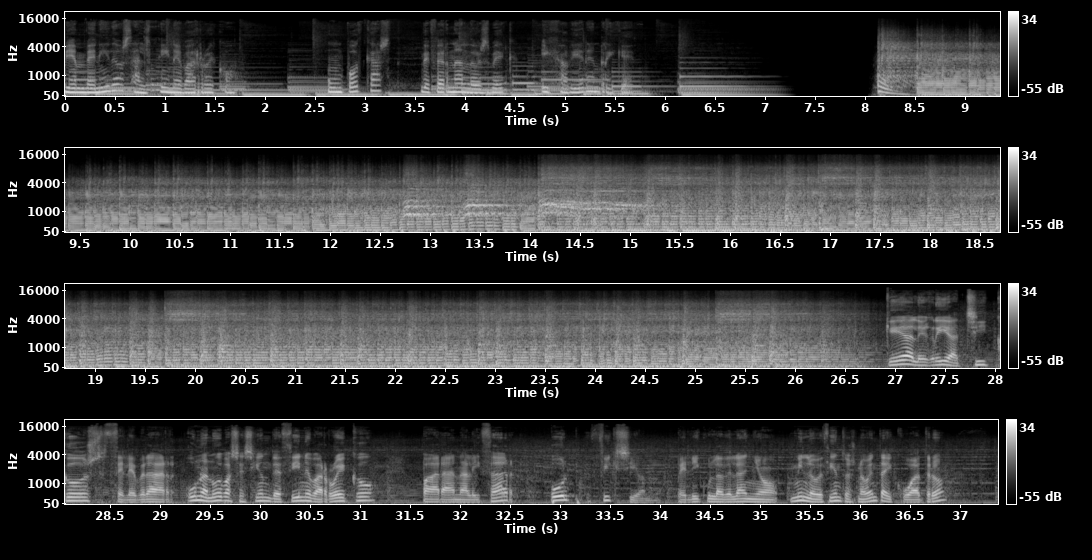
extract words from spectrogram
Bienvenidos al Cine Barrueco, un podcast de Fernando Esbeck y Javier Enriquez. Qué alegría chicos celebrar una nueva sesión de cine barrueco para analizar Pulp Fiction, película del año 1994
